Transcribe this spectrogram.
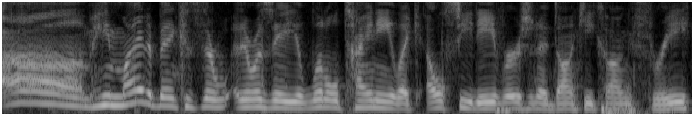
Um, he might have been because there there was a little tiny like LCD version of Donkey Kong 3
